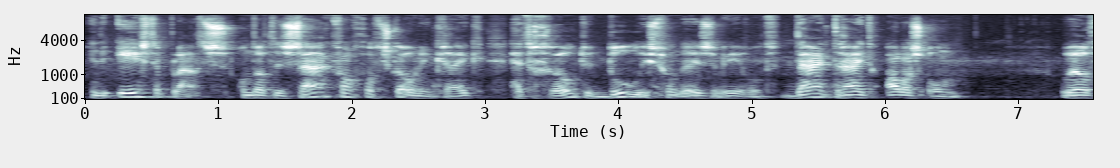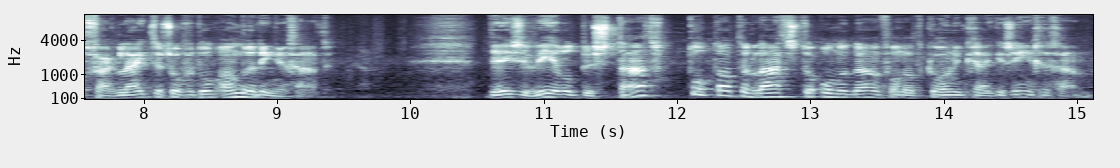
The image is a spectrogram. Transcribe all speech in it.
In de eerste plaats omdat de zaak van Gods koninkrijk het grote doel is van deze wereld. Daar draait alles om. Hoewel het vaak lijkt alsof het om andere dingen gaat. Deze wereld bestaat totdat de laatste onderdaan van dat koninkrijk is ingegaan.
